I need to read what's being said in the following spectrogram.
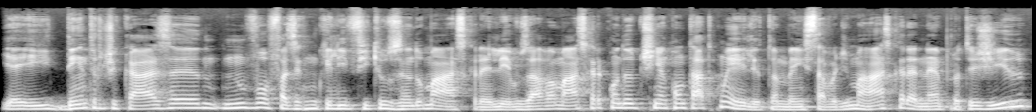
e aí dentro de casa não vou fazer com que ele fique usando máscara. Ele usava máscara quando eu tinha contato com ele. Eu também estava de máscara, né, protegido,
